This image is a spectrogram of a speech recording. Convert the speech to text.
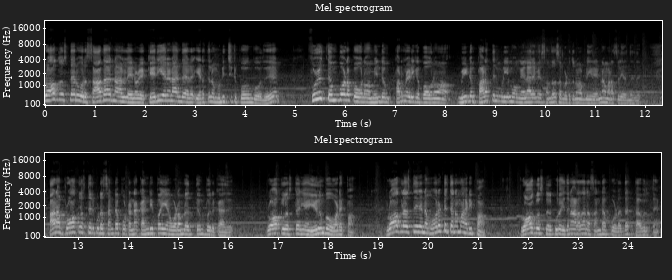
ப்ராக்லஸ்டர் ஒரு சாதாரண நாளில் என்னுடைய கெரியரை நான் இந்த இடத்துல முடிச்சுட்டு போகும்போது ஃபுல் தெம்போட போகணும் மீண்டும் படம் நடிக்க போகணும் மீண்டும் படத்தின் மூலியமாக அவங்க எல்லாருமே சந்தோஷப்படுத்தணும் அப்படிங்கிற எண்ணம் மனசில் இருந்தது. ஆனால் ப்ரோக்லஸ்டர் கூட சண்டை போட்டேன்னா கண்டிப்பாக என் உடம்புல தெம்பு இருக்காது. ப்ராக்லஸ்டர் என் எலும்பை உடைப்பான். ப்ராக் என்னை முரட்டுத்தனமாக அடிப்பான். ப்ரோக்லஸ்டர் கூட இதனால தான் நான் சண்டை போடுறதை தவிர்த்தேன்.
